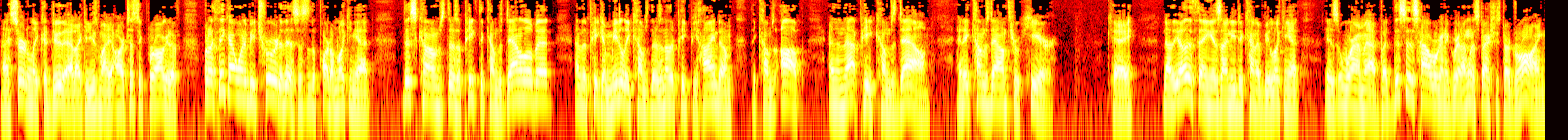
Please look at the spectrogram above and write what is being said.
and I certainly could do that. I could use my artistic prerogative. But I think I want to be truer to this. This is the part I'm looking at. This comes, there's a peak that comes down a little bit, and the peak immediately comes, there's another peak behind them that comes up, and then that peak comes down. And it comes down through here. Okay? Now, the other thing is I need to kind of be looking at is where I'm at. But this is how we're going to grid. I'm going to start, actually start drawing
